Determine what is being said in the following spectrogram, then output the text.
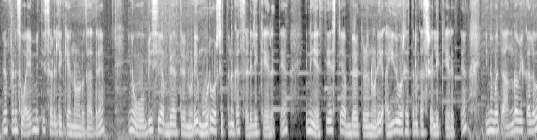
ಇನ್ನು ಫ್ರೆಂಡ್ಸ್ ವಯೋಮಿತಿ ಸಡಿಲಿಕೆ ನೋಡೋದಾದರೆ ಇನ್ನು ಒ ಬಿ ಸಿ ಅಭ್ಯರ್ಥಿಗಳು ನೋಡಿ ಮೂರು ವರ್ಷದ ತನಕ ಸಡಿಲಿಕೆ ಇರುತ್ತೆ. ಇನ್ನು ಎಸ್ ಸಿ ಎಸ್ ಟಿ ಅಭ್ಯರ್ಥಿಗಳು ನೋಡಿ ಐದು ವರ್ಷದ ತನಕ ಸಡಿಲಿಕೆ ಇರುತ್ತೆ. ಇನ್ನು ಮತ್ತು ಅಂಗವಿಕಲು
